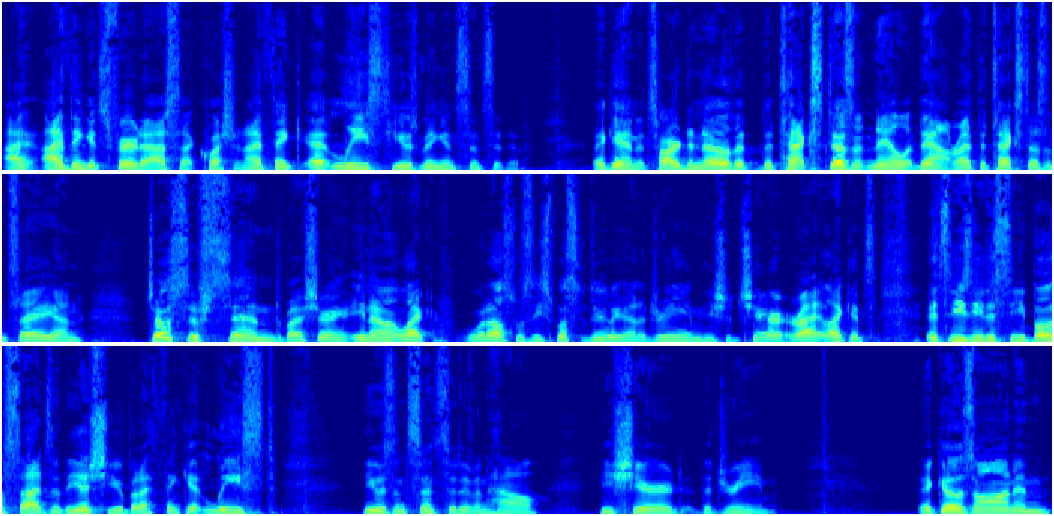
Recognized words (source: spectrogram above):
I, I think it's fair to ask that question. I think at least he was being insensitive. Again, it's hard to know that the text doesn't nail it down, right? The text doesn't say, and Joseph sinned by sharing, you know, like what else was he supposed to do? He had a dream. He should share it, right? Like it's, it's easy to see both sides of the issue, but I think at least he was insensitive in how he shared the dream. It goes on and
